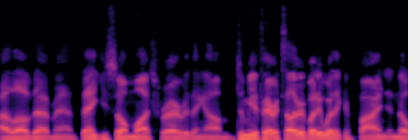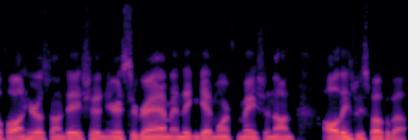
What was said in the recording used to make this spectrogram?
I love that, man. Thank you so much for everything. Um, do me a favor, tell everybody where they can find No Fallen Heroes Foundation, your Instagram, and they can get more information on all the things we spoke about.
